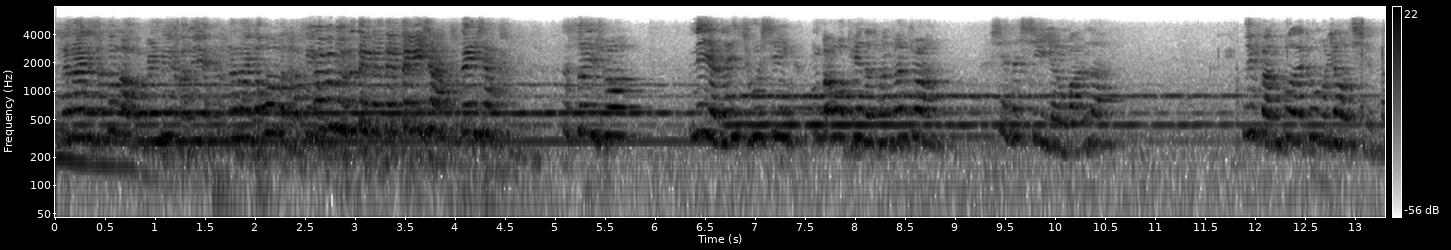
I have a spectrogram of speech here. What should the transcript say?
原来你是这么不给力的你原来你要帮我不不等等等等等一下等一下。所以说你演了一出戏你把我骗得团团转现在戏演完了你反过来跟我要钱了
